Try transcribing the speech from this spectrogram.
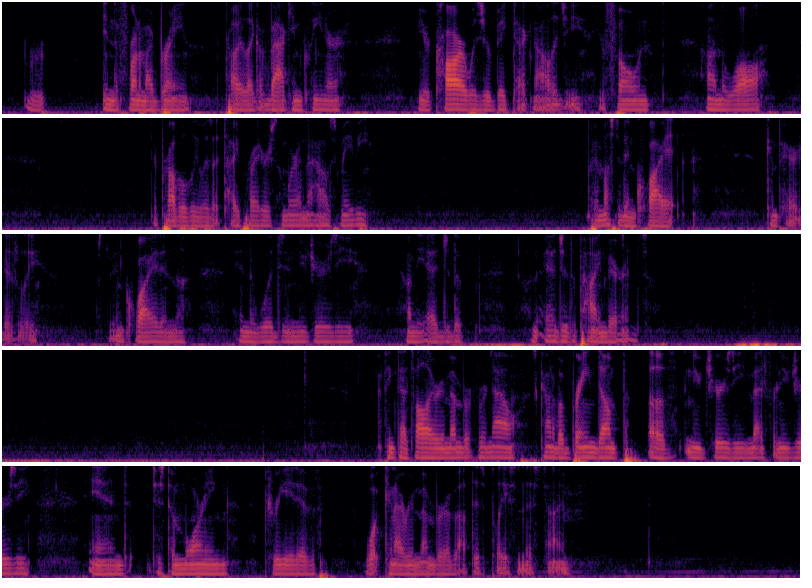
in the front of my brain, probably like a vacuum cleaner. Your car was your big technology, your phone on the wall. There probably was a typewriter somewhere in the house, maybe. But it must have been quiet comparatively. Must have been quiet in the in the woods in New Jersey on the edge of the on the edge of the pine barrens. I think that's all I remember for now. It's kind of a brain dump of New Jersey, Medford, New Jersey, and just a morning creative what can I remember about this place in this time.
